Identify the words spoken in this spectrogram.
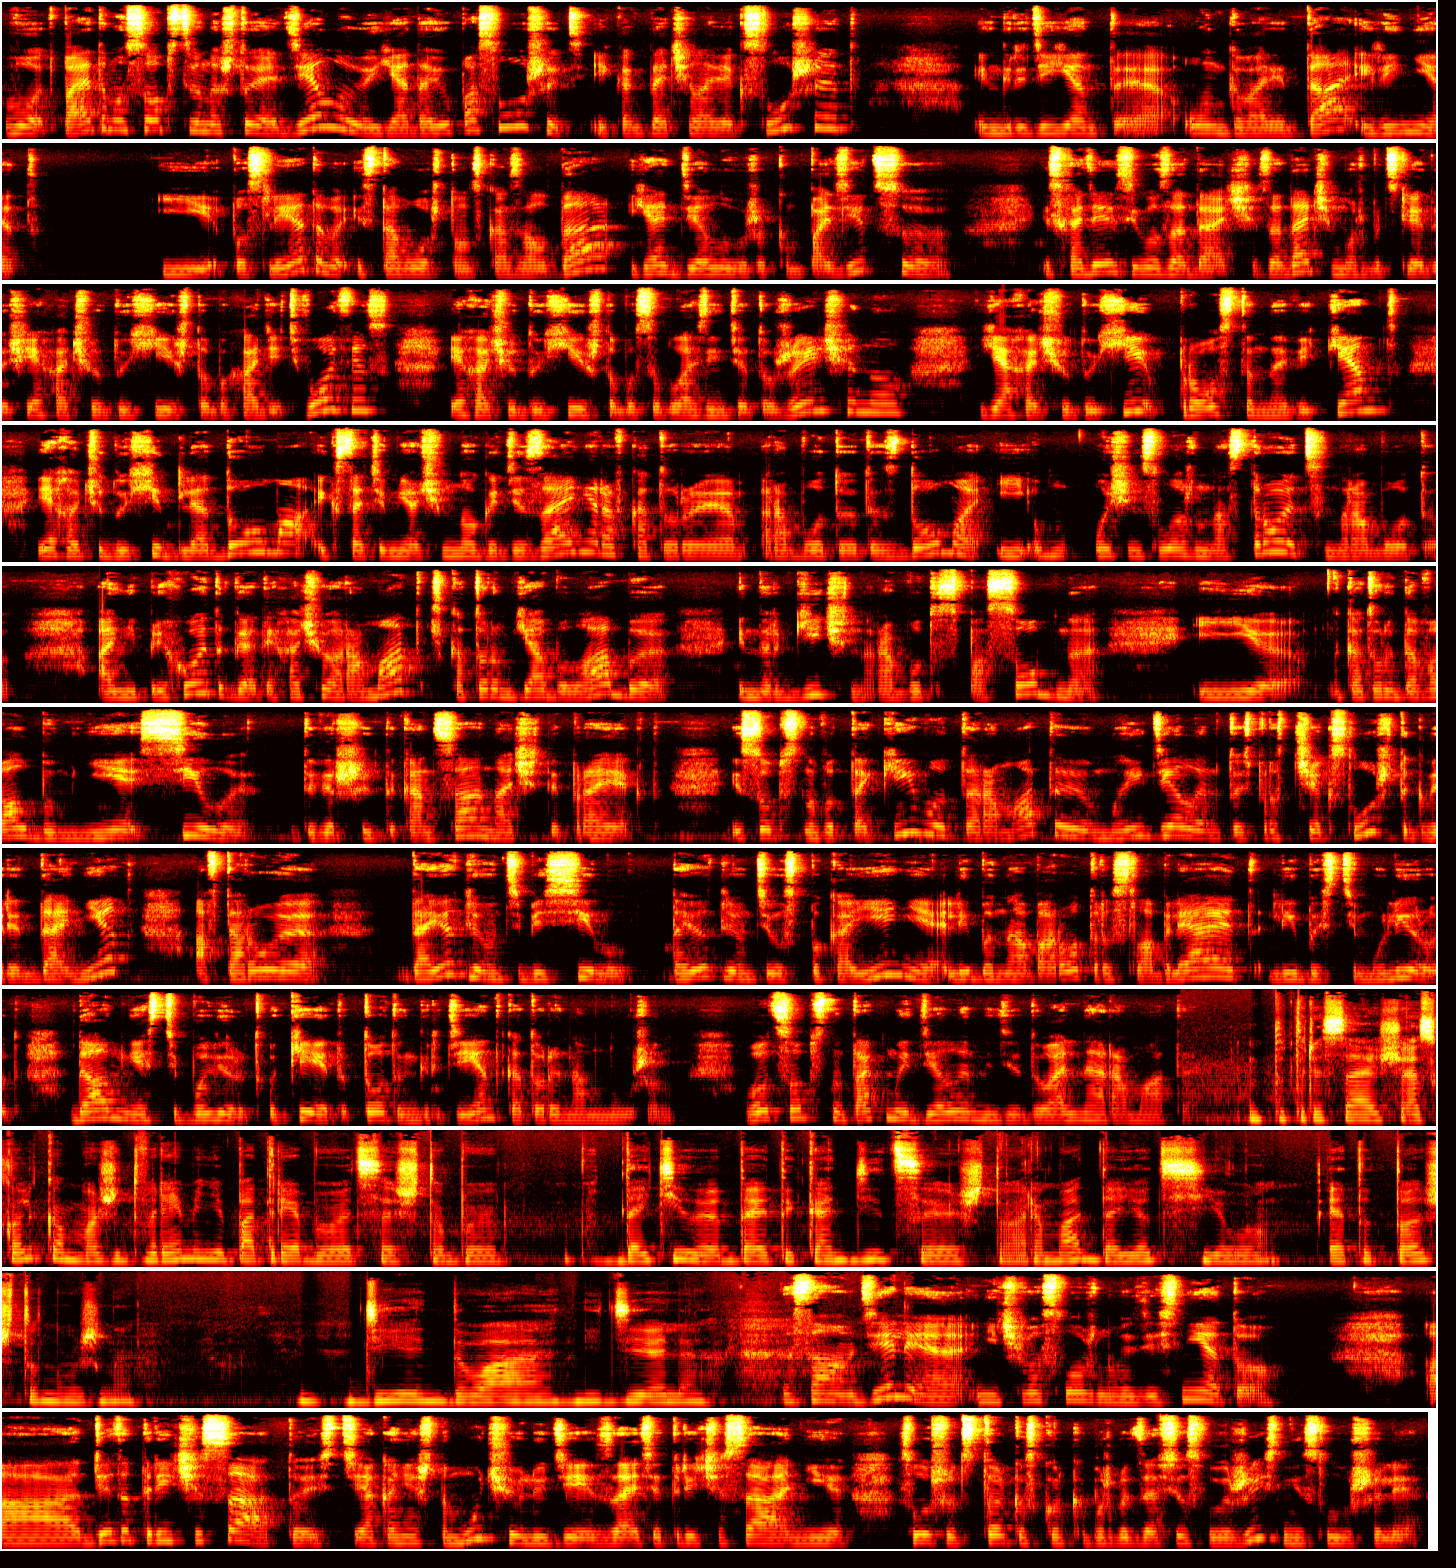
Вот, поэтому, собственно, что я делаю? Я даю послушать. И когда человек слушает ингредиенты, он говорит да или нет. И после этого, из того, что он сказал «да», я делаю уже композицию, исходя из его задачи. Задача может быть следующая. Я хочу духи, чтобы ходить в офис, я хочу духи, чтобы соблазнить эту женщину, я хочу духи просто на уикенд, я хочу духи для дома. И, кстати, у меня очень много дизайнеров, которые работают из дома, и очень сложно настроиться на работу. Они приходят и говорят, я хочу аромат, с которым я была бы энергична, работоспособна, и который давал бы мне силы довершить до конца начатый проект. И, собственно, вот такие вот ароматы мы делаем. То есть просто человек слушает и говорит «да», «нет», а второе дает ли он тебе силу, дает ли он тебе успокоение, либо наоборот расслабляет, либо стимулирует. Да, он меня стимулирует. Окей, это тот ингредиент, который нам нужен. Вот, собственно, так мы делаем индивидуальные ароматы. Потрясающе. А сколько может времени потребуется, чтобы дойти до этой кондиции, что аромат дает силу? Это то, что нужно день, два, неделя. На самом деле ничего сложного здесь нету. А, где-то три часа. То есть я, конечно, мучаю людей. За эти три часа они слушают столько, сколько, может быть, за всю свою жизнь не слушали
